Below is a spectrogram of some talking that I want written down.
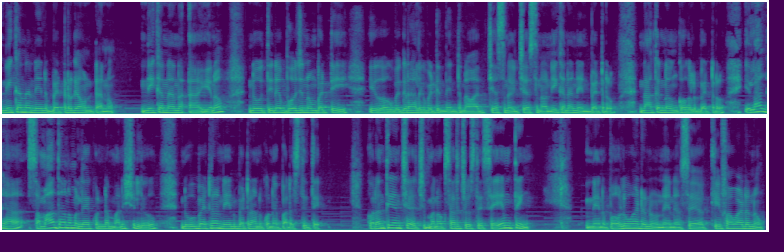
నీకన్నా నేను బెటర్గా ఉంటాను. నీకన్నా యూనో నువ్వు తినే భోజనం బట్టి ఇక ఒక విగ్రహాలకు పెట్టింది తింటున్నావు అది చేస్తున్నావు ఇది చేస్తున్నావు. నీకన్నా నేను బెటరు. నాకన్నా ఇంకొకరు బెటరు. ఇలాగా సమాధానం లేకుండా మనుషులు నువ్వు బెటర్ నేను బెటర్ అనుకునే పరిస్థితి. కొరంతియన్ చర్చ్ మనం ఒకసారి చూస్తే సేమ్ థింగ్. నేను పౌలు వాడను నేను కీఫా వాడను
